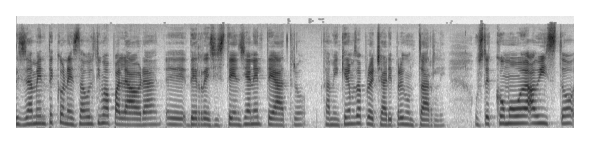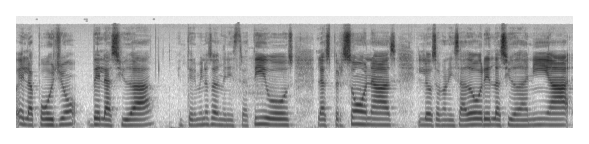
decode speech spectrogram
Precisamente con esta última palabra eh, de resistencia en el teatro, también queremos aprovechar y preguntarle, ¿usted cómo ha visto el apoyo de la ciudad en términos administrativos, las personas, los organizadores, la ciudadanía,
